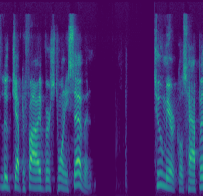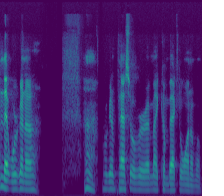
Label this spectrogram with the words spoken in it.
Luke chapter 5, verse 27. Two miracles happen that we're going to huh, we're going to pass over. I might come back to one of them.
